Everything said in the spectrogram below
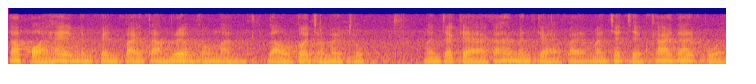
ถ้าปล่อยให้มันเป็นไปตามเรื่องของมัน เราก็จะไม่ทุกข์มันจะแก่ก็ให้มันแก่ไป มันจะเจ็บไข้ได้ป่วย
